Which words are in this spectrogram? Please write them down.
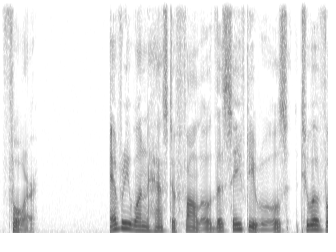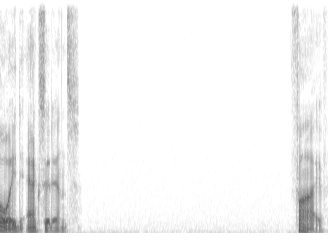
4. Everyone has to follow the safety rules to avoid accidents. 5.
